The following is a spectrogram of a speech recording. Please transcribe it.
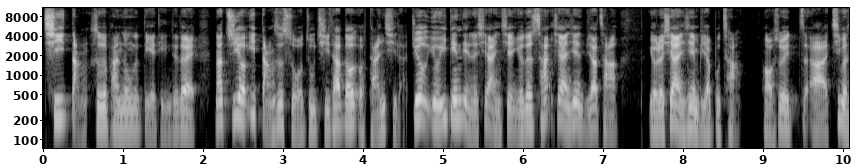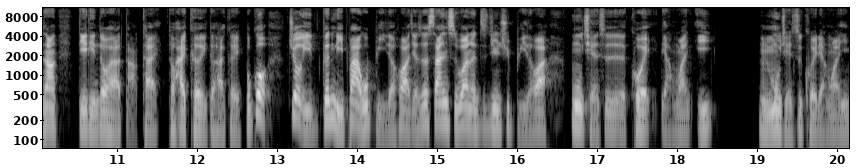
七档是不是盘中的跌停？对不对？那只有一档是锁住，其他都有弹起来，就有一点点的下影线，有的长下影线比较长，有的下影线比较不长，好，所以这啊，基本上跌停都还要打开，都还可以，都还可以。不过就以跟礼拜五比的话，假设三十万的资金去比的话，目前是亏两万一，嗯，目前是亏两万一，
